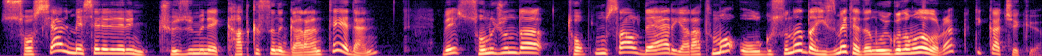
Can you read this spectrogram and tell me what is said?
sosyal meselelerin çözümüne katkısını garanti eden ve sonucunda toplumsal değer yaratma olgusuna da hizmet eden uygulamalar olarak dikkat çekiyor.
